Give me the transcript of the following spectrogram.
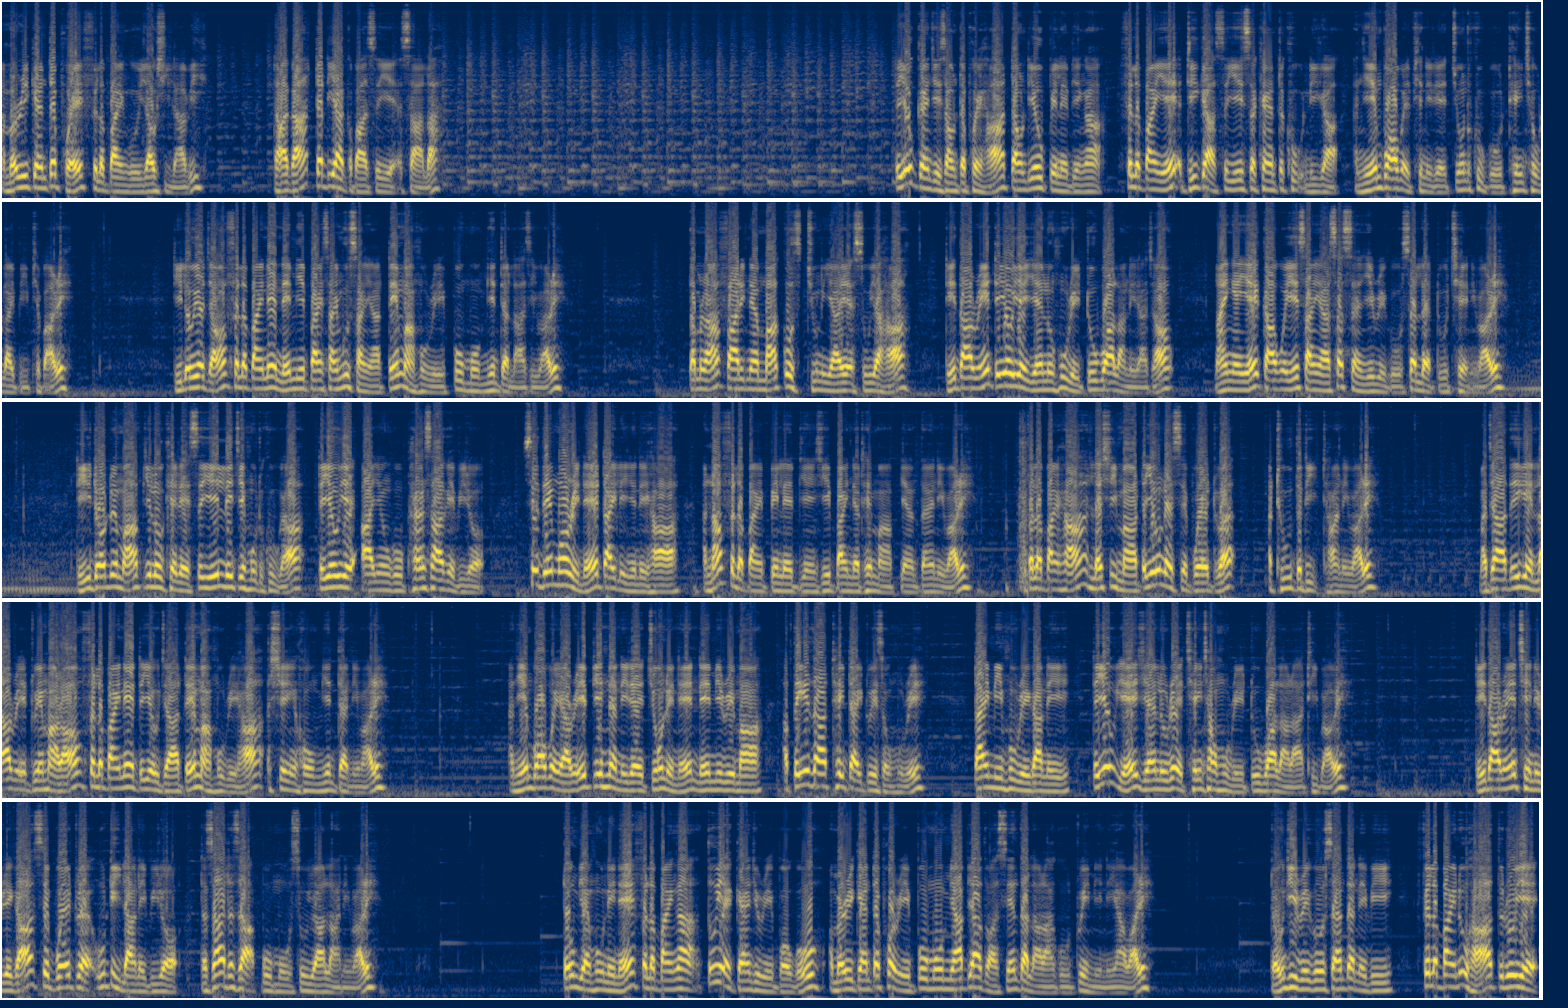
အမေရိကန်တပ်ဖွဲ့ဖိလစ်ပိုင်ကိုရောက်ရှိလာပြီ။ဒါကတတိယကမ္ဘာစစ်ရဲ့အစလား။တရုတ်ကမ်းခြေဆောင်တပ်ဖွဲ့ဟာတောင်တရုတ်ပင်လယ်ပြင်ကဖိလစ်ပိုင်ရဲ့အဓိကစစ်ရေးစခန်းတစ်ခုအနီးကအငင်းပွားပဲဖြစ်နေတဲ့ကျွန်းတစ်ခုကိုထိန်းချုပ်လိုက်ပြီးဖြစ်ပါတယ်။ဒီလိုရကြောင့်ဖိလစ်ပိုင်နဲ့နယ်မြေပိုင်ဆိုင်မှုဆိုင်ရာတင်းမာမှုတွေပုံမမြင့်တက်လာစေပါတယ်။တမရာဖာဒီနန်မာကိုစ်ဂျူနီယာရဲ့အစိုးရဟာဒေတာရင်းတရုတ်ရဲ့ရန်လိုမှုတွေတိုးပွားလာနေတာကြောင့် နိုင်ငံရဲ့ကာကွယ်ရေးဆိုင်ရာဆက်ဆံရေးတွေကိုဆက်လက်တိုးချဲ့နေပါတယ်။ဒီတော့တွင်မှာပြုလုပ်ခဲ့တဲ့စစ်ရေးလေ့ကျင့်မှုတစ်ခုကတရုတ်ရဲ့အာရုံကိုဖမ်းဆားခဲ့ပြီးတော့စစ်သည်မော်တွေနဲ့တိုက်လေယာဉ်တွေဟာအနောက်ဖိလစ်ပိုင်ပင်လယ်ပြင်ရေပိုင်နယ်ထဲမှာပြန်တန်းနေပါတယ်။ဖိလစ်ပိုင်ဟာလက်ရှိမှာတရုတ်နယ်စစ်ပွဲအတွက်အထူးသတိထားနေပါတယ်။မကြသေးခင်လတွေအတွင်းမှာတော့ဖိလစ်ပိုင်နဲ့တရုတ်ကြားတဲမာမှုတွေဟာအရှိန်အဟုန်မြင့်တက်နေပါတယ်။အငင်းပွားပွဲရာတွေပြည့်နှက်နေတဲ့ကျွန်းတွေနဲ့နယ်မြေတွေမှာအသေးစားထိတ်တိုက်တွေ့ဆုံမှုတွေ တိုင်းမိမှုတွေကနေတရုတ်ရဲ့ရန်လိုတဲ့ချင်းချောက်မှုတွေတိုးပွားလာတာအထိပါပဲဒေတာရင်းအခြေအနေတွေကစစ်ပွဲအတွက်ဥတီလာနေပြီးတော့တစတစပုံမဆိုးရွားလာနေပါတယ်တုံ့ပြန်မှုအနေနဲ့ဖိလစ်ပိုင်ကသူ့ရဲ့ကမ်းခြေတွေပေါ်ကိုအမေရိကန်တပ်ဖွဲ့တွေပုံမများပြားစွာဆင်းသက်လာတာကိုတွေ့မြင်နေရပါတယ်ဒုံးကြီးတွေကိုစမ်းသပ်နေပြီးဖိလစ်ပိုင်တို့ဟာသူတို့ရဲ့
